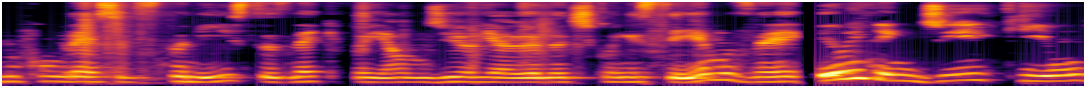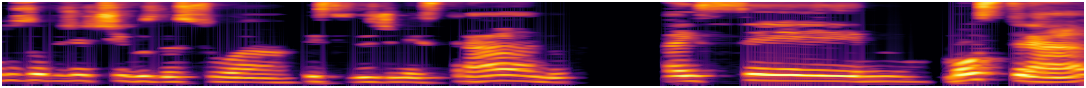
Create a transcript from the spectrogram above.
no Congresso de Hispanistas, né, que foi onde eu e a Ana te conhecemos, né, eu entendi que um dos objetivos da sua pesquisa de mestrado vai ser mostrar,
